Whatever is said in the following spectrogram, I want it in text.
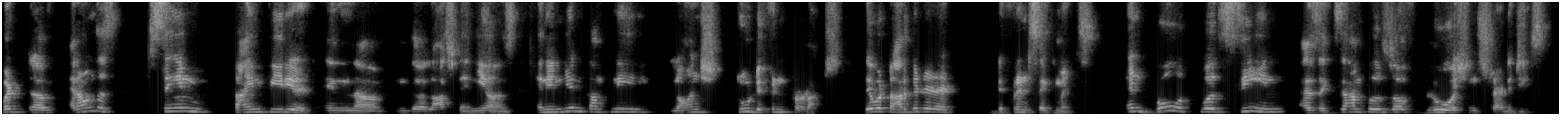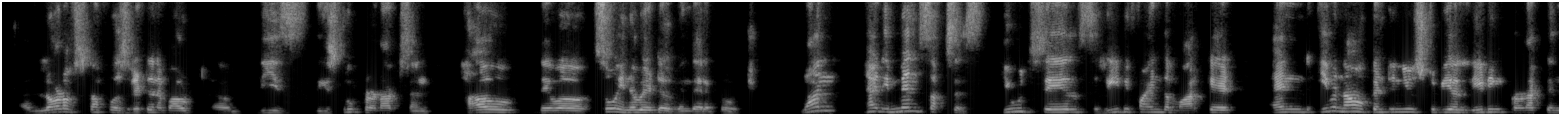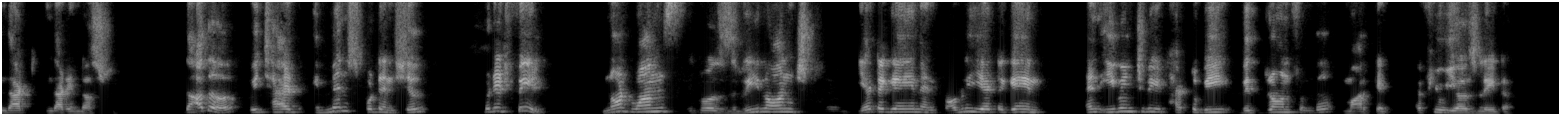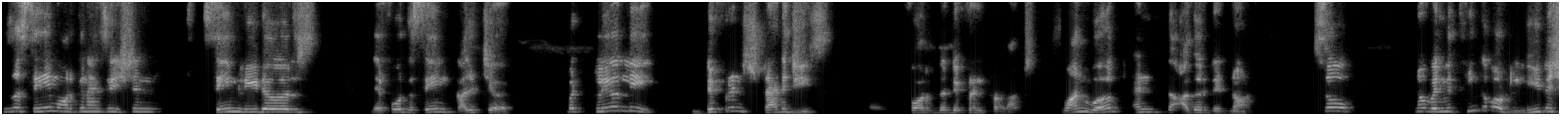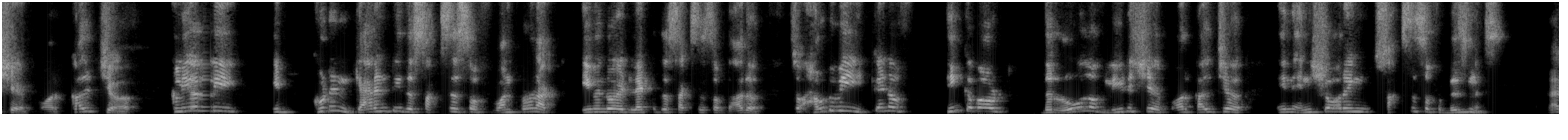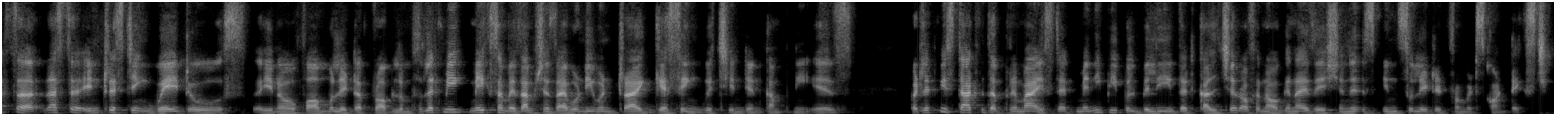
But um, around the same time period in, uh, in the last 10 years, an Indian company launched two different products. They were targeted at different segments, and both were seen as examples of blue ocean strategies. A lot of stuff was written about uh, these these two products and how they were so innovative in their approach. One had immense success, huge sales, redefined the market, and even now continues to be a leading product in that in that industry. The other, which had immense potential, but it failed. Not once, it was relaunched yet again and probably yet again, and eventually it had to be withdrawn from the market a few years later. It was the same organization, same leaders, therefore the same culture, but clearly different strategies for the different products. One worked and the other did not. So, know, when we think about leadership or culture, clearly it couldn't guarantee the success of one product, even though it led to the success of the other. So, how do we kind of think about the role of leadership or culture in ensuring success of a business? That's a that's an interesting way to you know formulate a problem. So let me make some assumptions. I won't even try guessing which Indian company is, but let me start with the premise that many people believe that culture of an organization is insulated from its context,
